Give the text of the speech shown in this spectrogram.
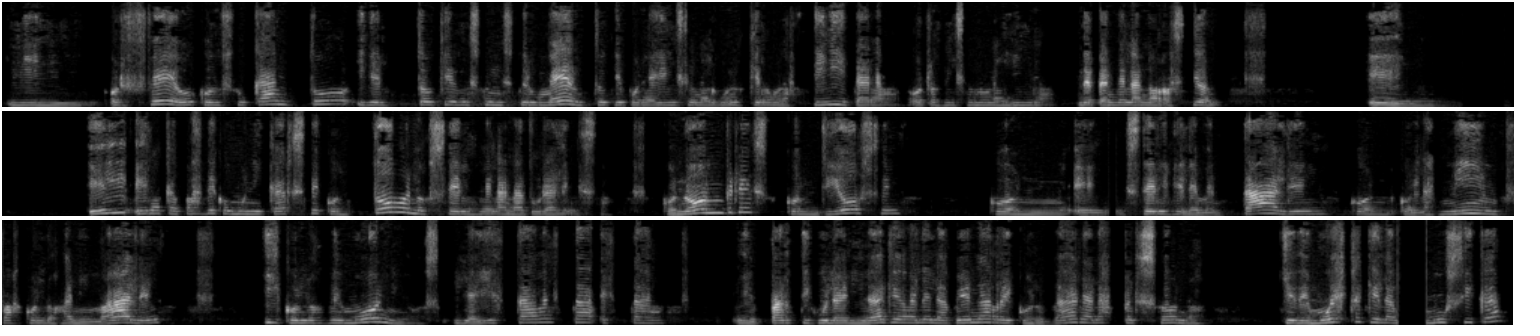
Y Orfeo con su canto y el toque de su instrumento, que por ahí dicen algunos que era una cítara, otros dicen una lira, depende de la narración. Eh, él era capaz de comunicarse con todos los seres de la naturaleza, con hombres, con dioses, con eh, seres elementales, con, las ninfas, con los animales y con los demonios. Y ahí estaba esta, esta eh, particularidad que vale la pena recordar a las personas, que demuestra que la música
